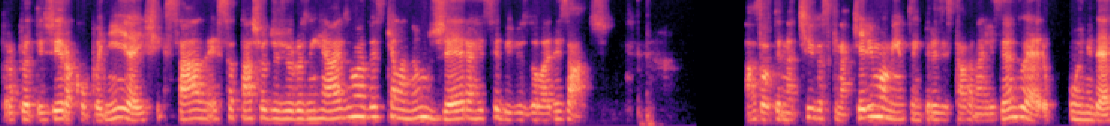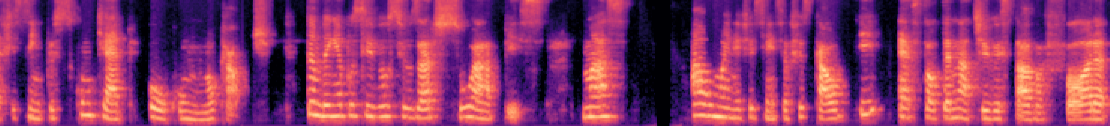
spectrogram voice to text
para proteger a companhia e fixar essa taxa de juros em reais, uma vez que ela não gera recebíveis dolarizados. As alternativas que naquele momento a empresa estava analisando eram o NDF simples com cap ou com knockout. Também é possível se usar swaps, mas há uma ineficiência fiscal e esta alternativa estava fora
